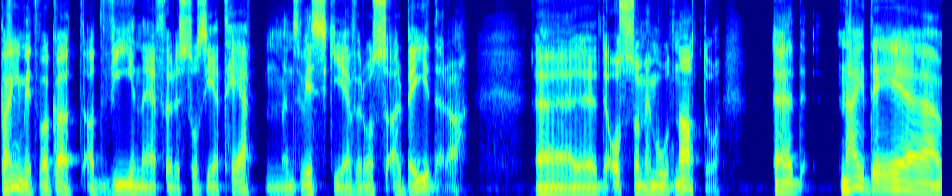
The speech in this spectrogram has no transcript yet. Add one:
poenget mitt var ikke at, at vin er for sosieteten, mens whisky er for oss arbeidere. Eh, det er oss som er mot Nato. Eh, nei, det er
